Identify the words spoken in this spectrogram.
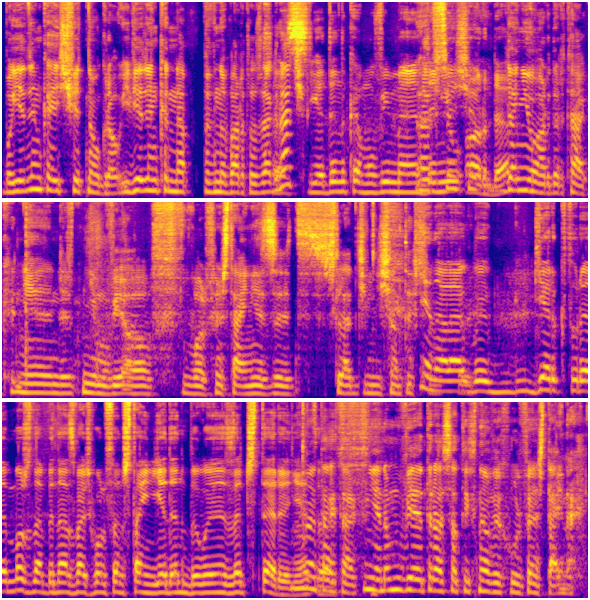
bo jedynka jest świetną grą i w jedynkę na pewno warto zagrać. Przez jedynkę mówimy The w New sensie Order. The New Order, tak. Nie, nie mówię o Wolfensteinie z, z lat 90. Nie, no ale jakby gier, które można by nazwać Wolfenstein 1 były ze 4, nie? No To- tak, tak. Nie, no mówię teraz o tych nowych Wolfensteinach.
